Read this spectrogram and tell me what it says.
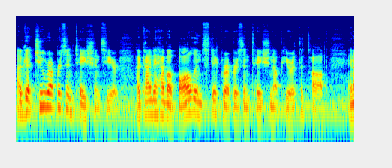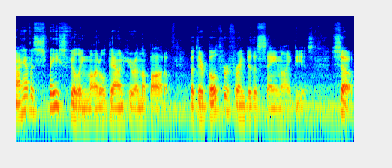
I've got two representations here. I kind of have a ball and stick representation up here at the top, and I have a space filling model down here on the bottom. But they're both referring to the same ideas. So,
